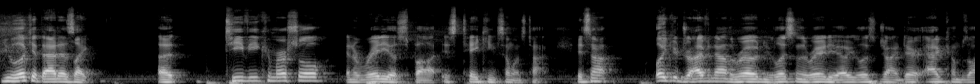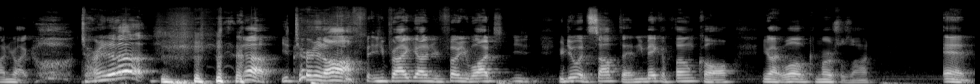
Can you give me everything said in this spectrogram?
you look at that as like a TV commercial and a radio spot is taking someone's time. It's not like you're driving down the road and you're listening to the radio, you listen to Johnny Dare, ad comes on, you're like, oh, turn it up. no, you turn it off and you probably got on your phone, you watch, you, are doing something, you make a phone call, you're like, well, commercial's on. And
